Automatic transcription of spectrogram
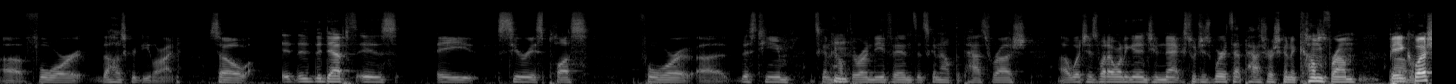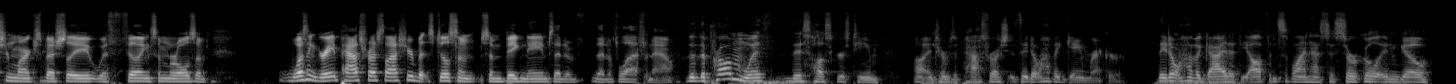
uh, for the Husker D line. So it, the- depth is a serious plus for uh, this team. It's going to help the run defense. It's going to help the pass rush, uh, which is what I want to get into next. Which is where's that pass rush going to come from? Big question mark, especially with filling some roles of wasn't great pass rush last year, but still some some big names that have that have left now. The, the problem with this Huskers team uh, in terms of pass rush is they don't have a game wrecker. They don't have a guy that the offensive line has to circle and go,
